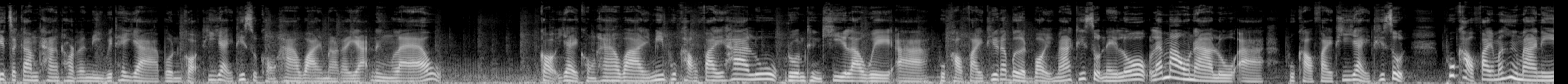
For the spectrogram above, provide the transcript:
กิจกรรมทางธรณีวิทยาบนเกาะที่ใหญ่ที่สุดของฮาวายมาระยะหนึ่งแล้ว เกาะใหญ่ของฮาวายมีภูเขาไฟ 5 ลูก รวมถึงคีลาเวอาภูเขาไฟที่ระเบิดบ่อยมากที่สุดในโลก และเมานาโลอาภูเขาไฟที่ใหญ่ที่สุด ภูเขาไฟมหึมานี้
